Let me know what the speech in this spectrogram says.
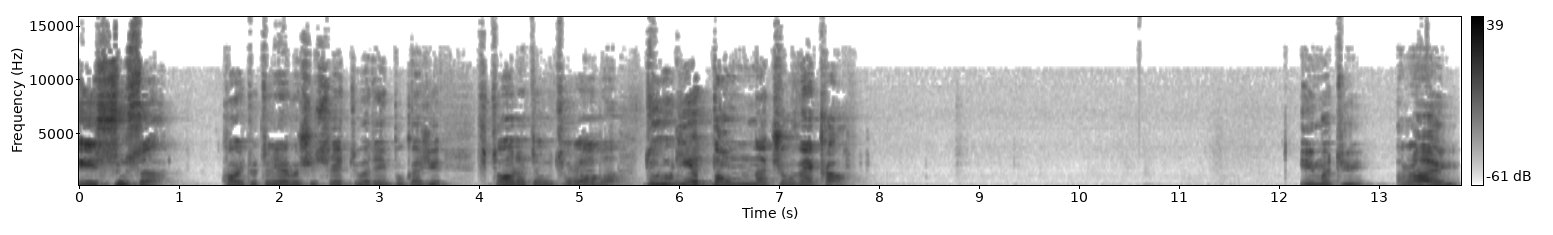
Исуса, който трябваше след това да им покаже втората отроба, другия дом на човека. Имате рай,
